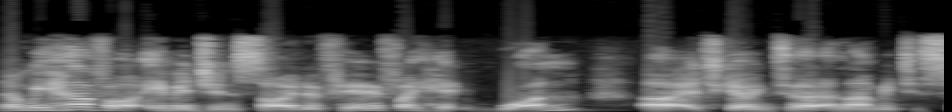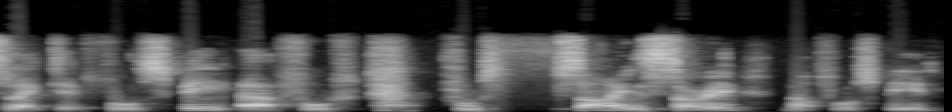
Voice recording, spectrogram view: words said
Now we have our image inside of here. If I hit one, uh, it's going to allow me to select it full speed, uh, full full size. Sorry, not full speed.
